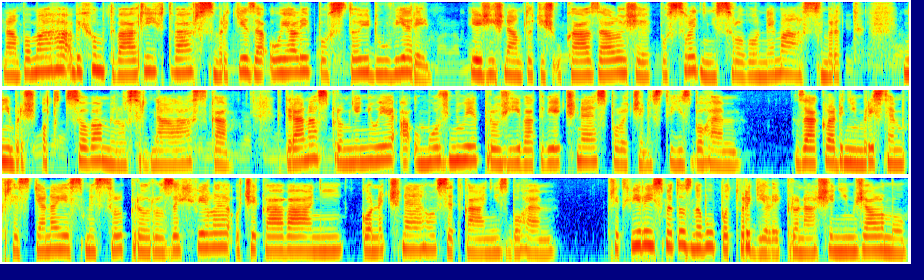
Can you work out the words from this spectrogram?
nám pomáhá, abychom tváří v tvář smrti zaujali postoj důvěry. Ježíš nám totiž ukázal, že poslední slovo nemá smrt, nýbrž Otcova milosrdná láska, která nás proměňuje a umožňuje prožívat věčné společenství s Bohem. Základním rysem křesťana je smysl pro rozechvělé očekávání konečného setkání s Bohem. Před chvílí jsme to znovu potvrdili pronášením žalmu.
